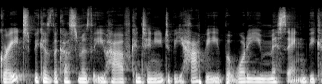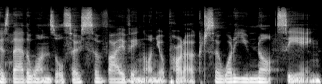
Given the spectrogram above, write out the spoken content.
great because the customers that you have continue to be happy. But what are you missing? Because they're the ones also surviving on your product. So, what are you not seeing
